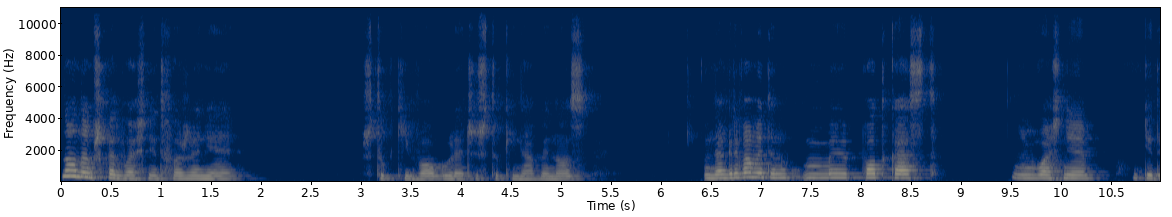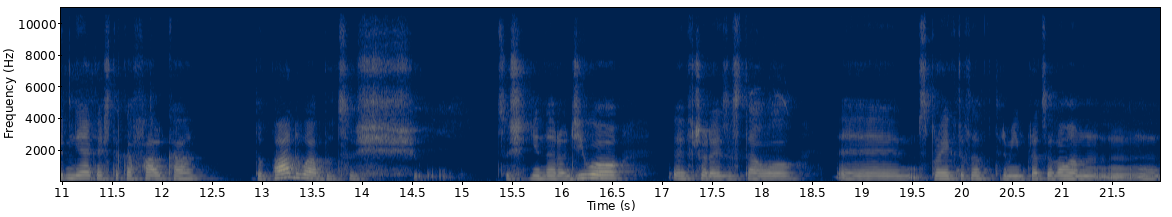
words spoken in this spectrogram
no na przykład właśnie tworzenie sztuki w ogóle, czy sztuki na wynos. Nagrywamy ten podcast właśnie, kiedy mnie jakaś taka falka dopadła, bo coś, coś się nie narodziło. Y, Wczoraj zostało y, z projektów, nad którymi pracowałam, mm,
